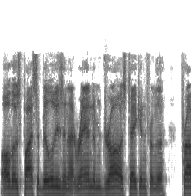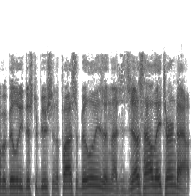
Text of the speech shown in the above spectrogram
all those possibilities and that random draw is taken from the probability distribution of possibilities and that's just how they turned out.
